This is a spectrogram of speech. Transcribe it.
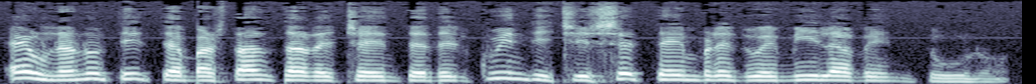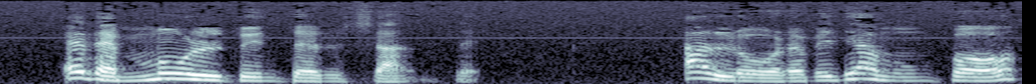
È una notizia abbastanza recente del 15 settembre 2021 ed è molto interessante. Allora, vediamo un po'.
